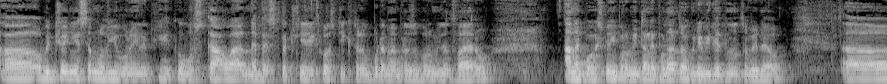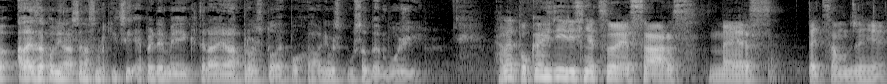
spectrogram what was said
a obyčejně se mluví o nejlepších jako o skále nebezpečné rychlosti, kterou budeme brzo promítat v éru. A nebo jsme ji promítali podle toho, kdy vyjde toto video. Uh, ale zapomíná se na smrtící epidemii, která je naprosto epochálním způsobem boží. Hele, pokaždý, když něco je SARS, MERS, teď samozřejmě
